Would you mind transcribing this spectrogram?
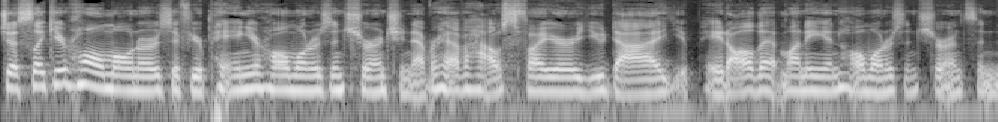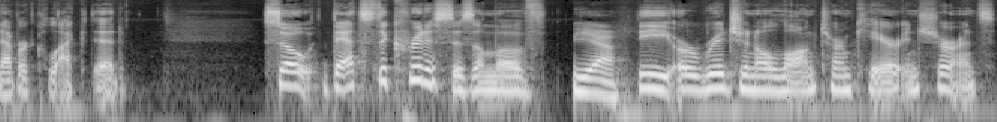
just like your homeowners, if you're paying your homeowners insurance, you never have a house fire, you die, you paid all that money in homeowners insurance and never collected. So that's the criticism of yeah. the original long term care insurance.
